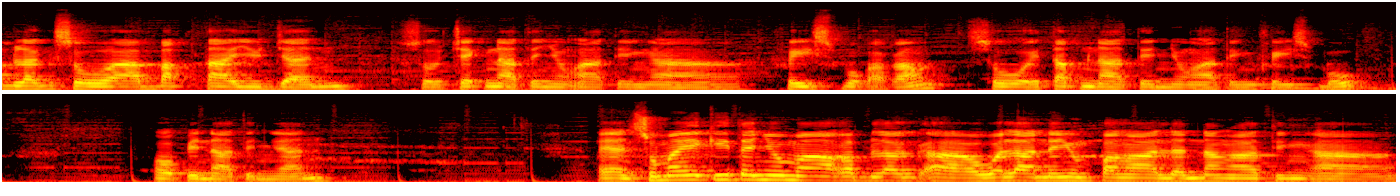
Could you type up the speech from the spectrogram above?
kablog, so ah, back tayo dyan. So check natin yung ating ah, Facebook account. So itap natin yung ating Facebook. Open natin yan. Ayan, so makikita nyo mga kablog, ah, wala na yung pangalan ng ating ah,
